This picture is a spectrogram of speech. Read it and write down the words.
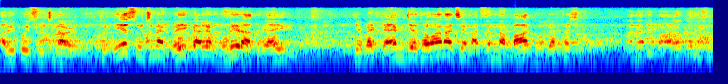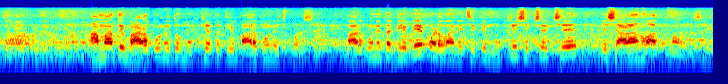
આવી કોઈ સૂચના હોય તો એ સૂચના ગઈકાલે મોડી રાત્રે આવી. કે ભાઈ કેમ્પ જે થવાના છે માધ્યમના બાદ વગર થશે. આનાથી બાળકોને શું તકલીફ પડશે આમાંથી બાળકોને તો મુખ્ય તકલીફ બાળકોને જ પડશે. બાળકોને તકલીફ એ પડવાની છે કે મુખ્ય શિક્ષક છે એ શાળાનો આત્મા હોય છે.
